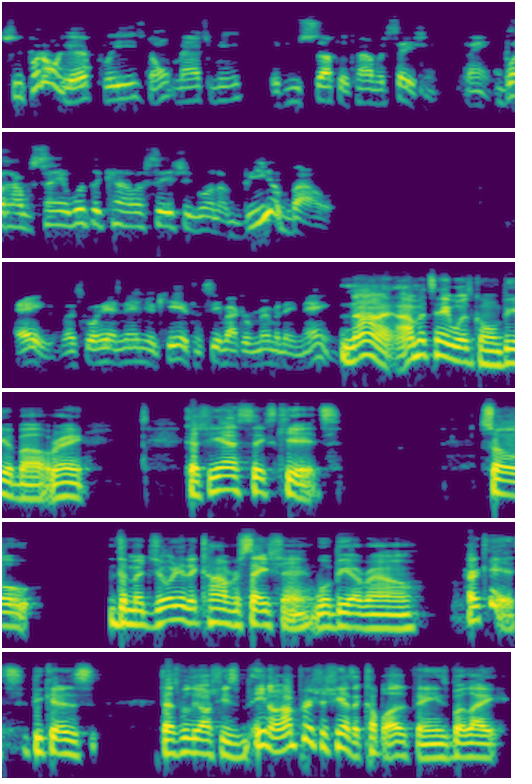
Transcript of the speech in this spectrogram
She put on here, please don't match me if you suck at conversation. Thanks. But I'm saying, what the conversation gonna be about? hey, let's go ahead and name your kids and see if I can remember their names. Nah, I'm gonna tell you what it's gonna be about, right? Because she has six kids, so the majority of the conversation will be around her kids because that's really all she's. You know, I'm pretty sure she has a couple other things, but like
